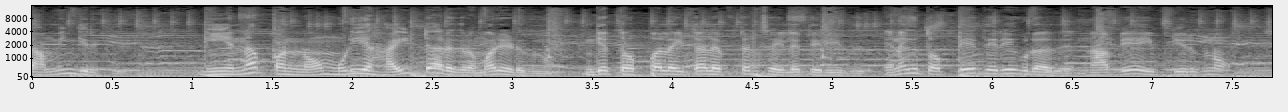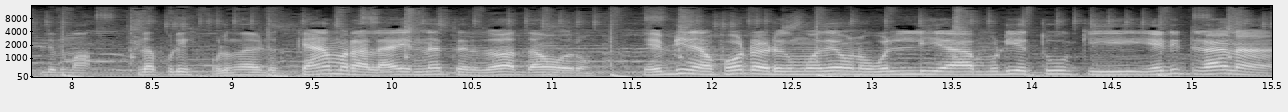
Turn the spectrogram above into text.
அமைங்கிருக்கு. நீ என்ன பண்ணணும்? முடிய ஹைட்டாக இருக்கிற மாதிரி எடுக்கணும். இங்கே தொப்பை லைட்டாக லெஃப்ட் ஹேண்ட் சைடில் தெரியுது. எனக்கு தொப்பையே தெரியக்கூடாது. நான் அப்படியே இப்படி இருக்கணும். ஸ்லிம்மா இந்த அப்படி ஒழுங்காக எடு. கேமராவில் என்ன தெரியுதோ அதான் வரும். எப்படி நான் ஃபோட்டோ எடுக்கும் போதே உன்னை ஒல்லியா முடிய தூக்கி எடிட்டரா நான்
